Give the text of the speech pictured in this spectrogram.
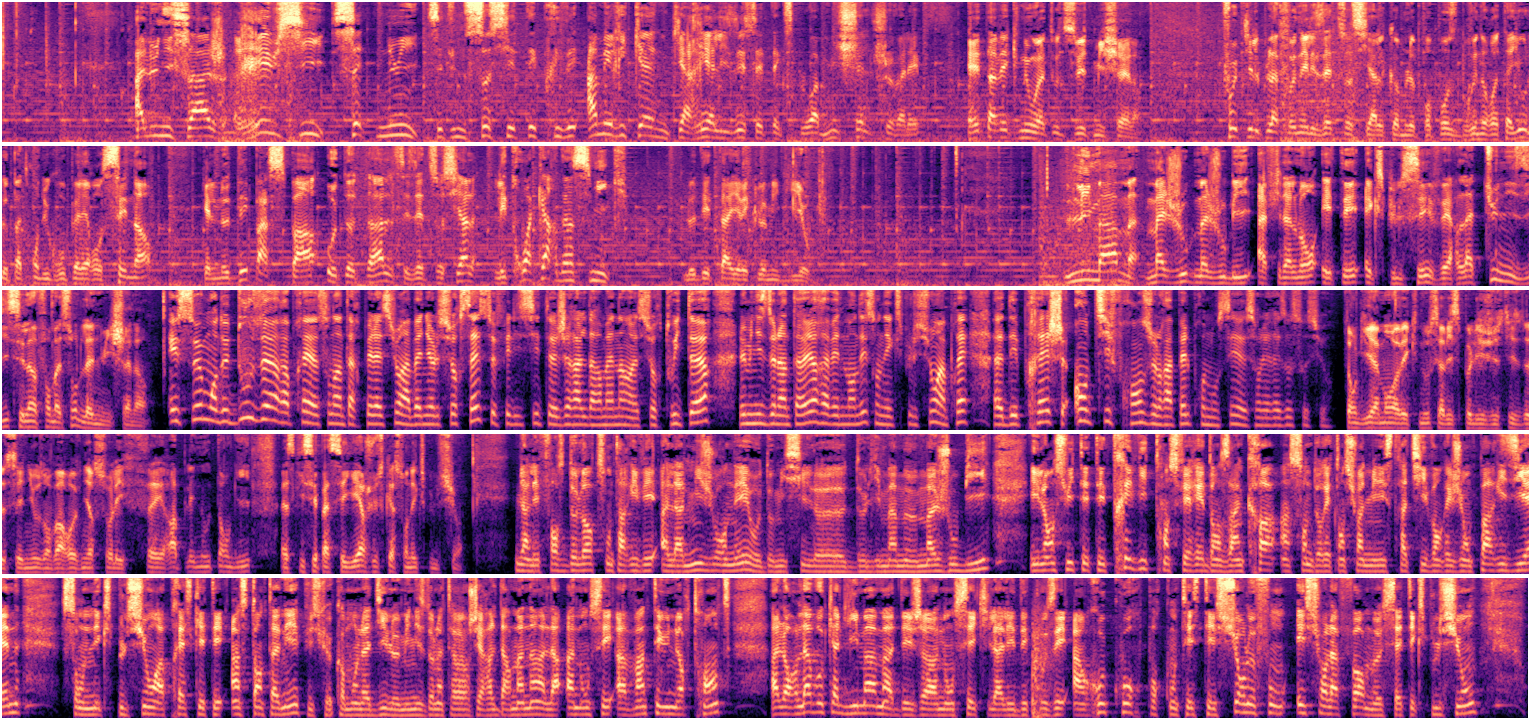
à l'unissage réussi cette nuit. C'est une société privée américaine qui a réalisé cet exploit. Michel Chevalet est avec nous. À tout de suite, Michel. Faut-il plafonner les aides sociales comme le propose Bruno Retailleau, le patron du groupe LR au Sénat Qu'elles ne dépassent pas au total, ces aides sociales, les trois quarts d'un SMIC? Le détail avec le Guillaume. L'imam Majoub Majoubi a finalement été expulsé vers la Tunisie. C'est l'information de la nuit, Chana. Et ce, moins de 12 heures après son interpellation à Bagnols-sur-Cèze, se félicite Gérald Darmanin sur Twitter. Le ministre de l'Intérieur avait demandé son expulsion après euh, des prêches anti-France, je le rappelle, prononcées euh, sur les réseaux sociaux. Tanguy Hamon avec nous, service police-justice de CNews. On va revenir sur les faits. Rappelez-nous, Tanguy, ce qui s'est passé hier jusqu'à son expulsion. Eh bien, les forces de l'ordre sont arrivées à la mi-journée au domicile euh, de l'imam Majoubi. Il a ensuite été très vite transféré dans un CRA, un centre de rétention administrative en région parisienne. Son expulsion a presque été instantanée, puisque, comme on l'a dit, le ministre de l'Intérieur Gérald Darmanin l'a annoncé à 21h30. Alors, l'avocat de l'imam a déjà annoncé qu'il allait déposer un recours pour contester sur le fond et sur la forme cette expulsion.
